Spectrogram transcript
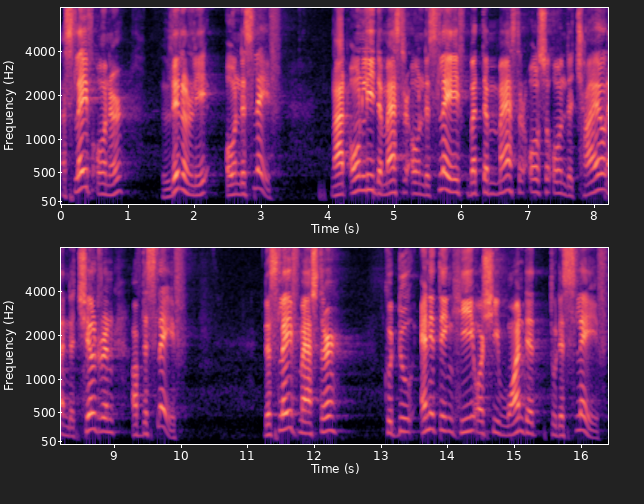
A slave owner literally owned a slave. Not only the master owned the slave, but the master also owned the child and the children of the slave. The slave master could do anything he or she wanted to the slave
